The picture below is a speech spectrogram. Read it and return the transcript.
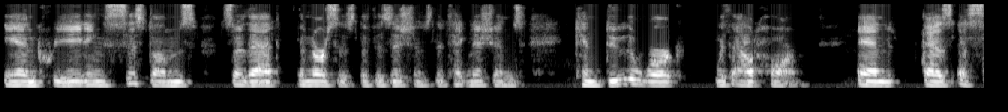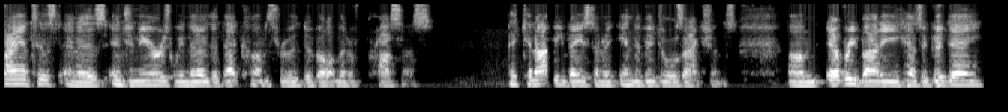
in creating systems so that the nurses, the physicians, the technicians can do the work without harm? And as, as scientists and as engineers, we know that that comes through the development of process. It cannot be based on an individual's actions. Um, everybody has a good day,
